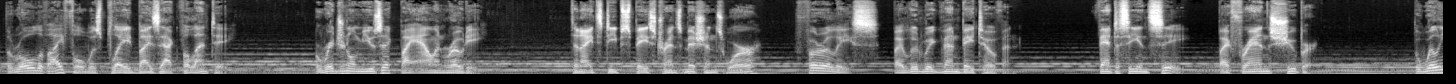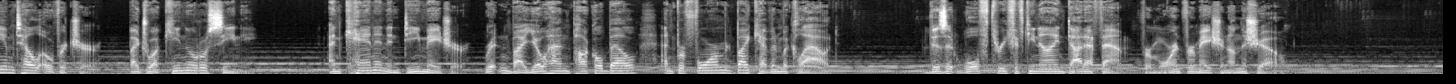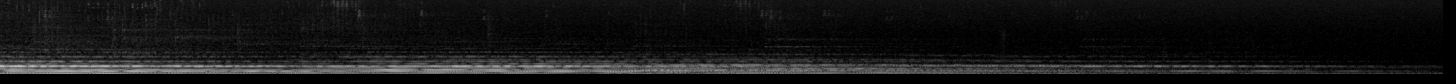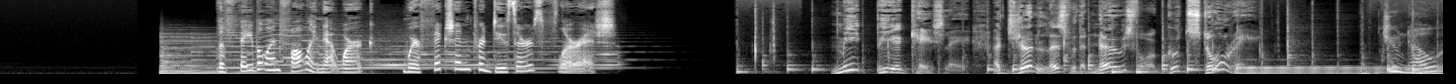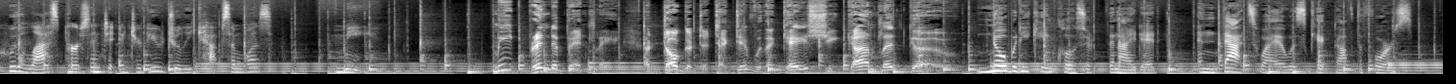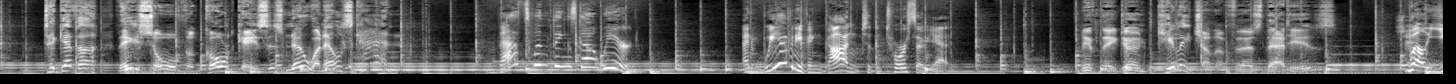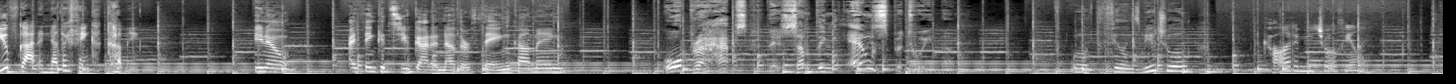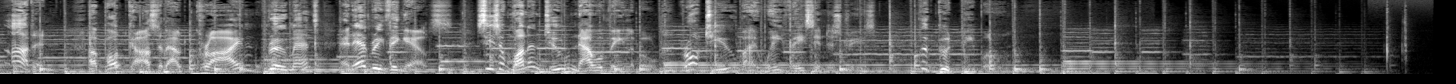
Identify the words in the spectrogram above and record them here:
The role of Eiffel was played by Zach Valenti. Original music by Alan Rohde. Tonight's Deep Space transmissions were Für Elise by Ludwig van Beethoven, Fantasy in C by Franz Schubert, The William Tell Overture by Gioacchino Rossini, and Canon in D major, written by Johann Pachelbel and performed by Kevin MacLeod. Visit wolf359.fm for more information on the show. The Fable and Folly Network, where fiction producers flourish. Meet Pia Casely, a journalist with a nose for a good story. Do you know who the last person to interview Julie Capson was? Me. Meet Brenda Bentley, a dogged detective with a case she can't let go. Nobody came closer than I did, and that's why I was kicked off the force. Together, they solve the cold cases no one else can. That's when things got weird. And we haven't even gotten to the torso yet. If they don't kill each other first, that is. Well, you've got another thing coming. You know, I think it's you got another thing coming. Or perhaps there's something else between them. Well, if the feeling's mutual, Call it a mutual feeling. Arden, a podcast about crime, romance, and everything else. Season 1 and 2 now available. Brought to you by Wayface Industries. The good people.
